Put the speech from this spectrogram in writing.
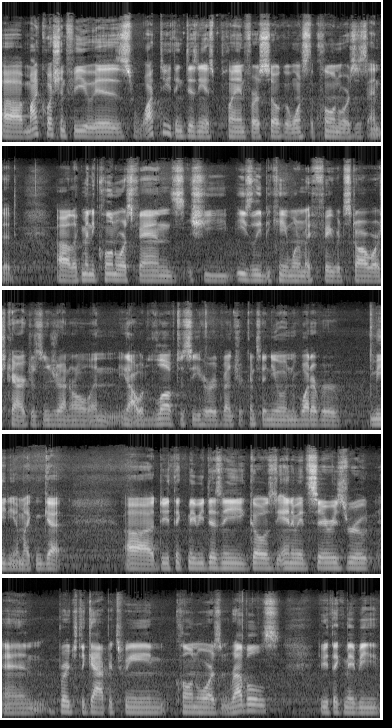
Uh, my question for you is what do you think Disney has planned for Ahsoka once the Clone Wars is ended? Uh, like many Clone Wars fans, she easily became one of my favorite Star Wars characters in general, and you know I would love to see her adventure continue in whatever medium I can get. Uh, do you think maybe Disney goes the animated series route and bridge the gap between Clone Wars and Rebels? Do you think maybe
